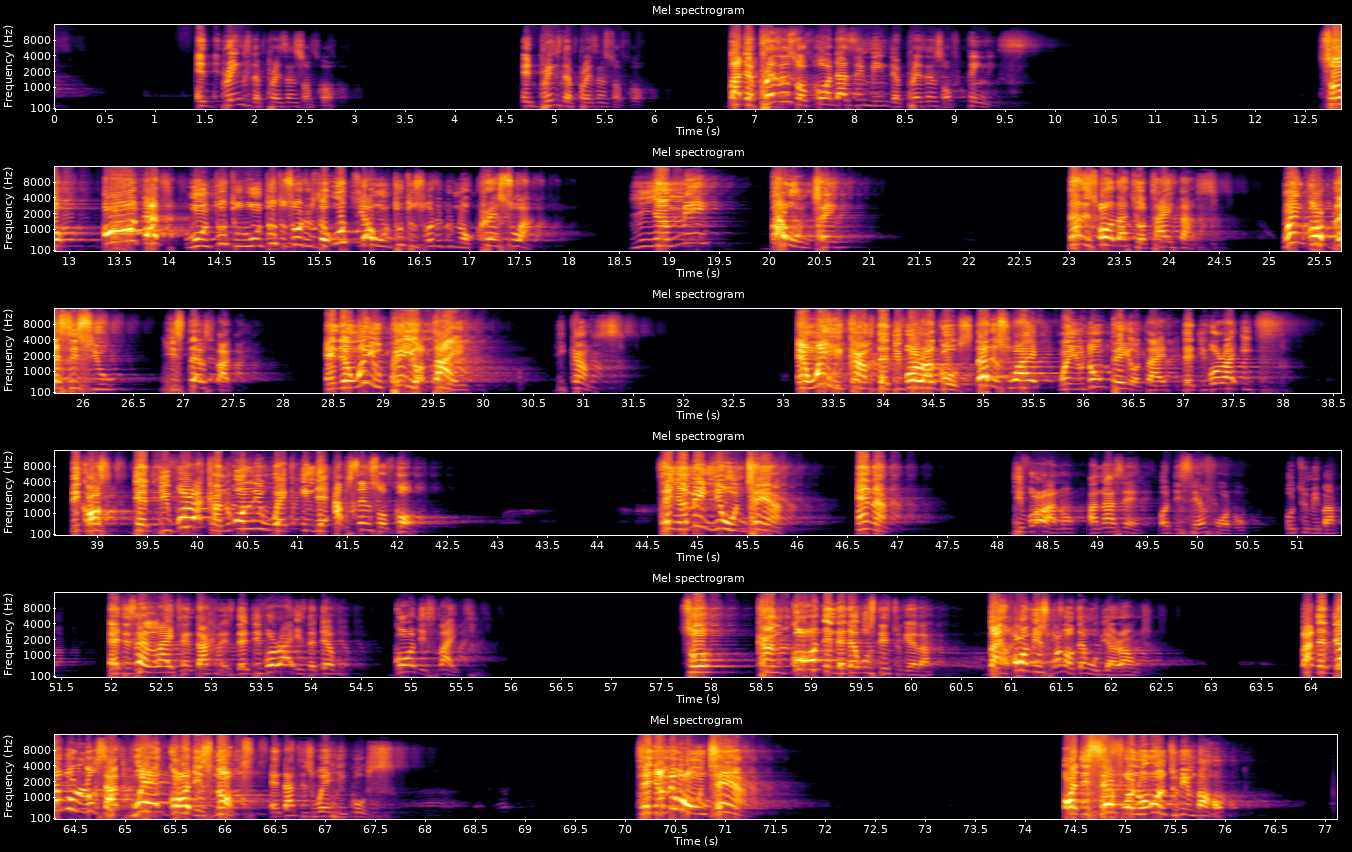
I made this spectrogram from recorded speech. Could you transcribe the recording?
it brings the presence of God. It brings the presence of God. But the presence of God doesn't mean the presence of things. So all that want to so do so utia want to so do no kreswa. Nyami ba That is all that your tithe does. When God blesses you, he steps back. And then when you pay your tithe, he comes. And when he comes, the devourer goes. That is why when you don't pay your tithe, the devourer eats. Because the devourer can only work in the absence of God. Sɛ nyame nyi wo nkyɛn a ɛna devourer no anaasɛ ɔdesɛɛfoɔ no ɔtumi ba. It is a light and darkness. The devourer is the devil. God is light. So can God and the devil stay together? By all means, one of them will be around. The devil looks at where God is not, and that is where he goes. Sɛ nyame wɔ wo nkyɛn a, ɔde sɛfoɔ no ɔntumi mba hɔ.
